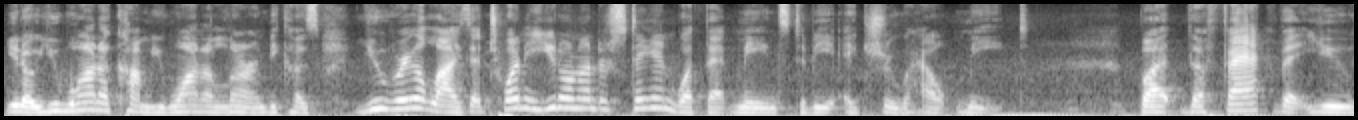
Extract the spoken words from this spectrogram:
you know, you want to come, you want to learn because you realize at 20 you don't understand what that means to be a true helpmeet. But the fact that you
